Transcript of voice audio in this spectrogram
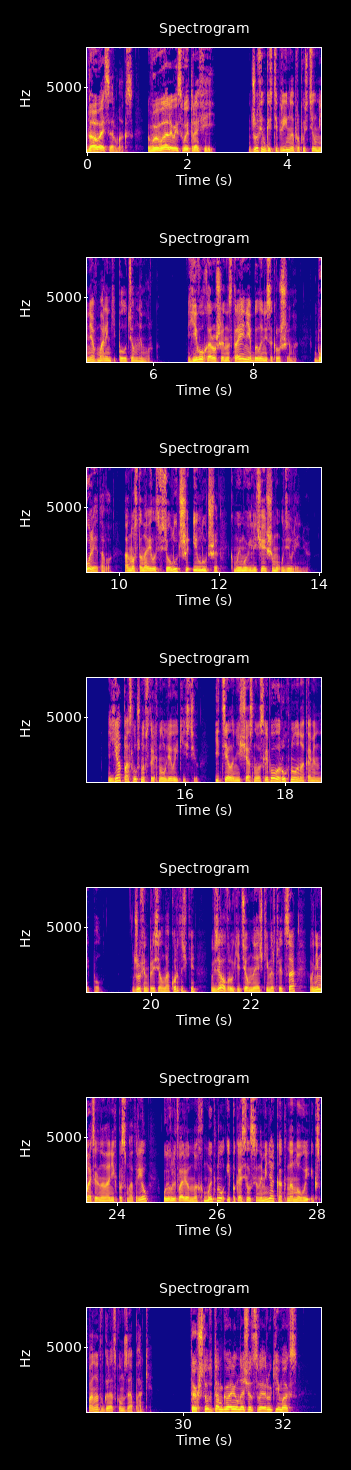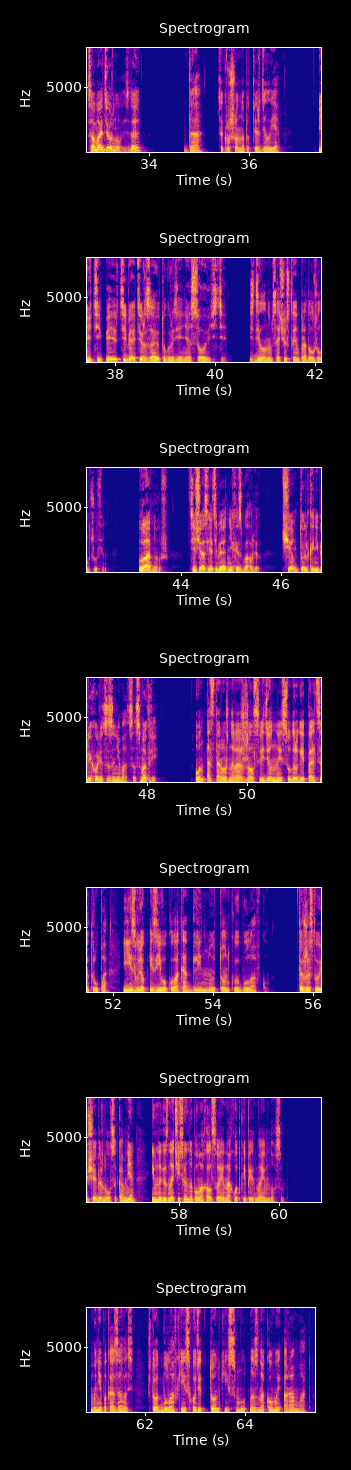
Давай, сэр Макс, вываливай свой трофей. Джуфин гостеприимно пропустил меня в маленький полутемный морг. Его хорошее настроение было несокрушимо. Более того, оно становилось все лучше и лучше, к моему величайшему удивлению. Я послушно встряхнул левой кистью, и тело несчастного слепого рухнуло на каменный пол. Джуфин присел на корточки, взял в руки темные очки мертвеца, внимательно на них посмотрел, удовлетворенно хмыкнул и покосился на меня, как на новый экспонат в городском зоопарке. Так что ты там говорил насчет своей руки, Макс? Сама дернулась, да? Да, сокрушенно подтвердил я. И теперь тебя терзают угрызения совести, сделанным сочувствием продолжил Джуфин. Ладно уж. Сейчас я тебя от них избавлю. Чем только не приходится заниматься. Смотри. Он осторожно разжал сведенные судорогой пальцы трупа и извлек из его кулака длинную тонкую булавку. Торжествующе обернулся ко мне и многозначительно помахал своей находкой перед моим носом. Мне показалось, что от булавки исходит тонкий, смутно знакомый аромат.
